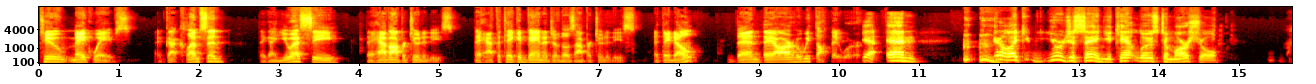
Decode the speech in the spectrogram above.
to make waves. They've got Clemson, they got USC, they have opportunities. They have to take advantage of those opportunities. If they don't, then they are who we thought they were. Yeah. And, you know, like you were just saying, you can't lose to Marshall.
